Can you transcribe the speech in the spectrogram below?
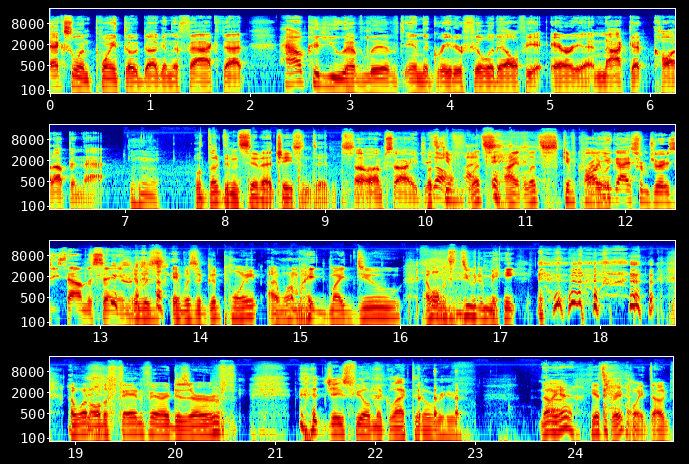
excellent point, though, Doug, in the fact that how could you have lived in the greater Philadelphia area and not get caught up in that? Mm-hmm. Well, Doug didn't say that; Jason did. So Oh, I'm sorry, let's Jason. give let's I, let's give All you guys from Jersey sound the same. it was it was a good point. I want my my due. I want what's due to me. I want all the fanfare I deserve. Jay's feeling neglected over here. No, yeah, yeah, it's a great point, Doug.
